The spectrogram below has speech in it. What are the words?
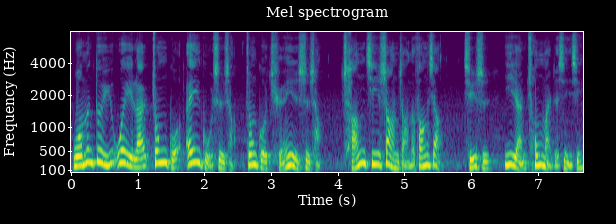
我们对于未来中国 A 股市场、中国权益市场长期上涨的方向，其实依然充满着信心。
